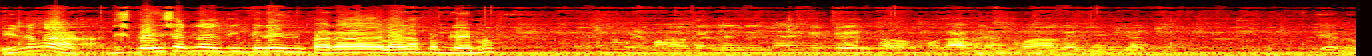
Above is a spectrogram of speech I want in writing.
Yun na nga, dispenser na bibilin para wala nang problema. Ano, may mga ganyan din na yung bibenta. oh. Magkano yung mga ganyan dyan? Yan, no?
